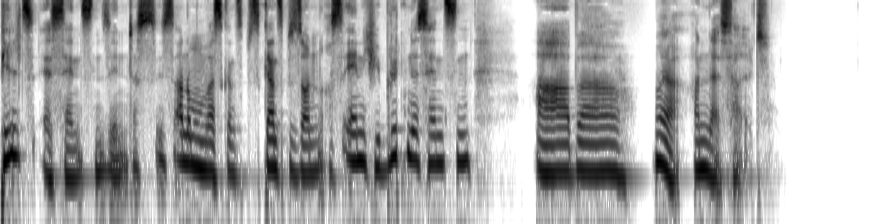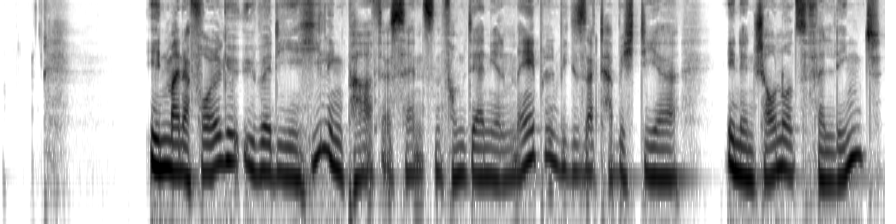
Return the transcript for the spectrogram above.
Pilzessenzen sind. Das ist auch nochmal was ganz, ganz Besonderes. Ähnlich wie Blütenessenzen, aber naja, anders halt. In meiner Folge über die Healing Path Essenzen vom Daniel Maple, wie gesagt, habe ich dir in den Shownotes verlinkt,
